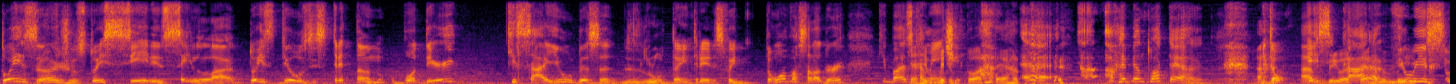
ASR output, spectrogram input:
dois anjos, dois seres, sei lá, dois deuses tretando. O poder que saiu dessa luta entre eles foi tão avassalador que basicamente. arrebentou a terra. É, arrebentou a terra. Então, esse cara viu isso.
